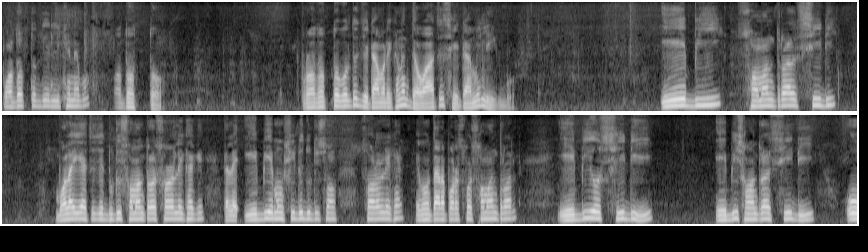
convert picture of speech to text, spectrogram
প্রদত্ত দিয়ে লিখে নেব। প্রদত্ত। প্রদত্ত বলতে যেটা আমার এখানে দেওয়া আছে সেটা আমি লিখব। এ বি সমান্তরাল সিডি বলাই আছে যে দুটি সমান্তরাল সরলরেখাকে, তাহলে এ বি এবং সিডি দুটি সরলরেখা এবং তারা পরস্পর সমান্তরাল। এ বি ও সিডি এ বি সমান্তরাল সিডি ও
